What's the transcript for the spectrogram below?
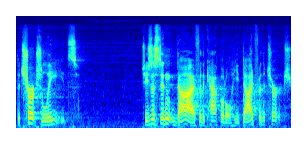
The church leads. Jesus didn't die for the capital, he died for the church.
